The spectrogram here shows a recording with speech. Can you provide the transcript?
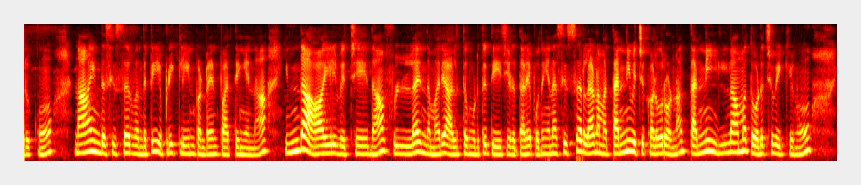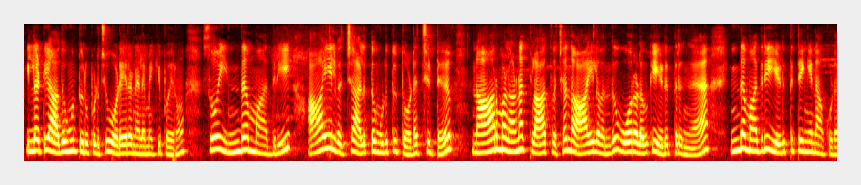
இருக்கும். நான் இந்த சிஸ்ஸர் வந்துட்டு எப்படி க்ளீன் பண்ணுறேன்னு பார்த்தீங்கன்னா இந்த ஆயில் வச்சே தான் ஃபுல்லாக இந்த மாதிரி அழுத்தம் கொடுத்து தேய்ச்சி எடுத்தாலே போதும். ஏன்னா சிஸ்ஸரில் நம்ம தண்ணி வச்சு கழுவுறோன்னா தண்ணி இல்லாமல் தொடச்சி வைக்கணும். இல்லாட்டி அதுவும் துருப்பிடிச்சி உடையிற நிலைமைக்கு போயிடும் ஸோ இந்த மாதிரி ஆயில் வச்சு அழுத்தம் கொடுத்து தொடச்சிட்டு நார்மலான கிளாத் வச்சு அந்த ஆயிலை வந்து ஓரளவுக்கு எடுத்துருங்க. இந்த மாதிரி எடுத்துட்டிங்கன்னா கூட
